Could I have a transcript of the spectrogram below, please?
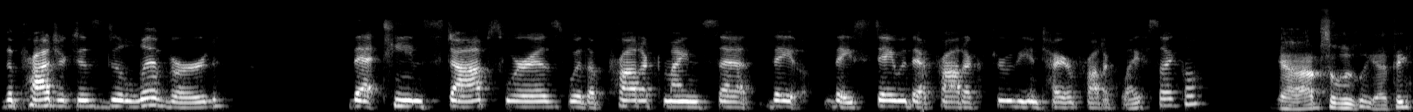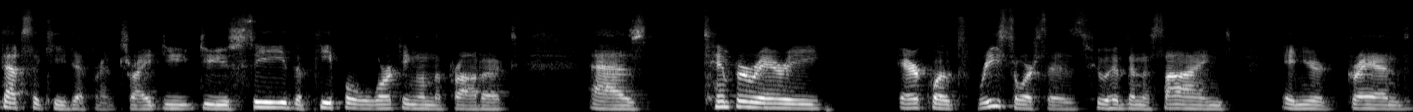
the project is delivered that team stops whereas with a product mindset they they stay with that product through the entire product life cycle. Yeah absolutely. I think that's the key difference right? Do you, do you see the people working on the product as temporary air quotes resources who have been assigned in your grand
